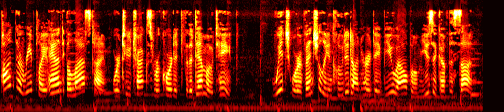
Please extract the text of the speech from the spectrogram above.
Pon de Replay and The Last Time were two tracks recorded for the demo tape, which were eventually included on her debut album Music of the Sun.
